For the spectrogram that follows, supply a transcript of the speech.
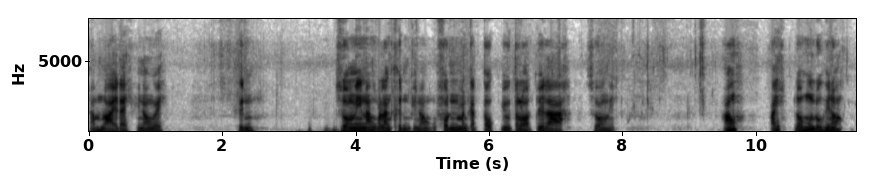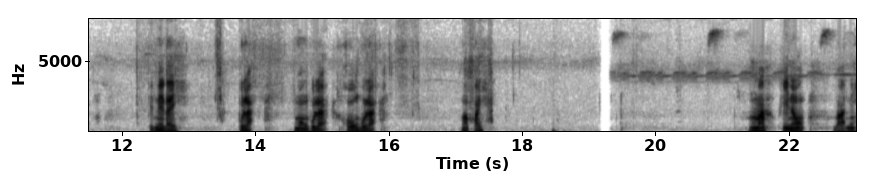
น้ำลายได้พี่น้องเอ้ยขึ้น ช่วงนี้น้ำกำลังขึ้นพี่น้อง ฝนมันกระตกอยู่ตลอดเวลาช่วงนี้ เอาไปลองมึงดูพี่น้องเป็นไงใดพุละมองพุละโค้งพุละมาไป มาพี่น้องบาทนี้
